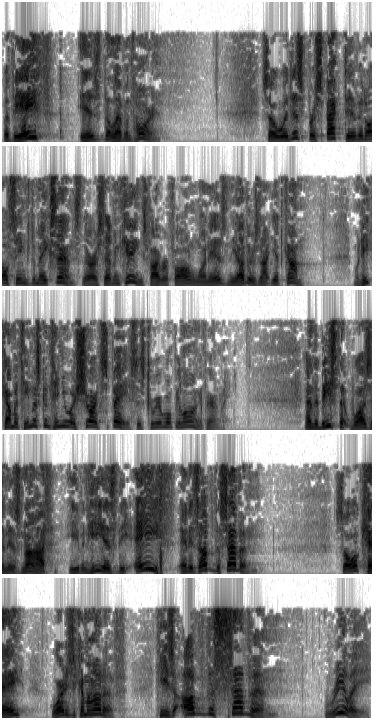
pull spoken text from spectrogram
But the eighth is the eleventh horn. So with this perspective, it all seems to make sense. There are seven kings. Five are fallen, one is, and the other is not yet come. When he cometh, he must continue a short space. His career won't be long, apparently. And the beast that was and is not, even he is the eighth, and is of the seven. So, okay, where does he come out of? He's of the seven. Really?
